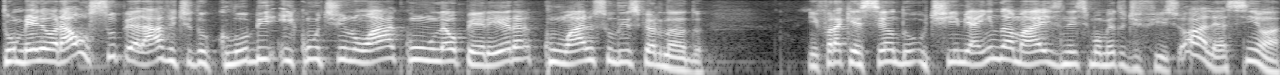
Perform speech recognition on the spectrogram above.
tu melhorar o superávit do clube e continuar com o Léo Pereira, com o Alisson Luiz Fernando. Enfraquecendo o time ainda mais nesse momento difícil. Olha, assim, ó.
